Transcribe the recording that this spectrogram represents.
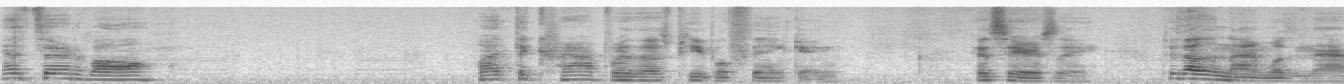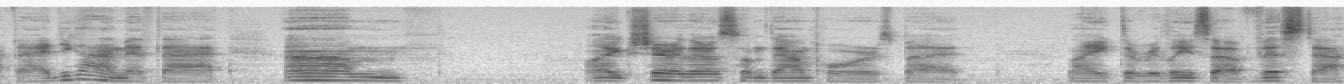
And third of all, what the crap were those people thinking? Because seriously, 2009 wasn't that bad. You gotta admit that. Um, like, sure, there was some downpours, but like the release of Vista.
